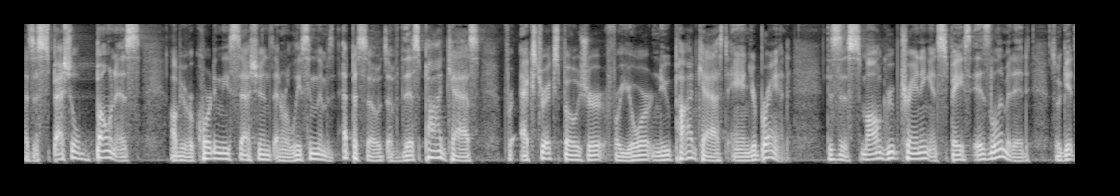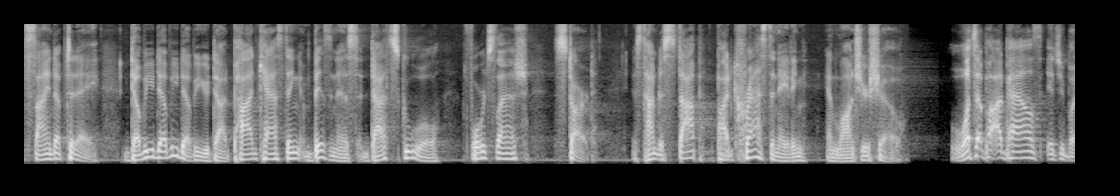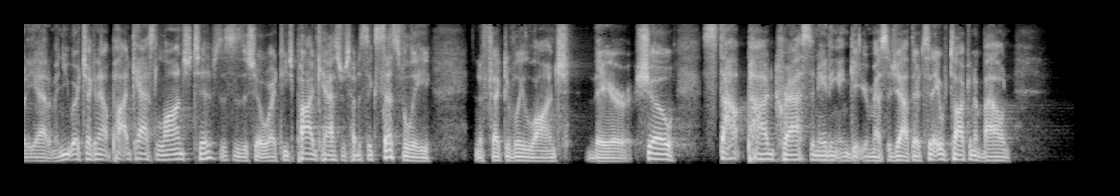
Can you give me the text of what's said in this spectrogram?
As a special bonus, I'll be recording these sessions and releasing them as episodes of this podcast for extra exposure for your new podcast and your brand. This is a small group training and space is limited, so get signed up today. www.podcastingbusiness.school forward slash start. It's time to stop podcrastinating and launch your show. What's up, Pod Pals? It's your buddy Adam, and you are checking out Podcast Launch Tips. This is the show where I teach podcasters how to successfully and effectively launch their show. Stop podcrastinating and get your message out there. Today, we're talking about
